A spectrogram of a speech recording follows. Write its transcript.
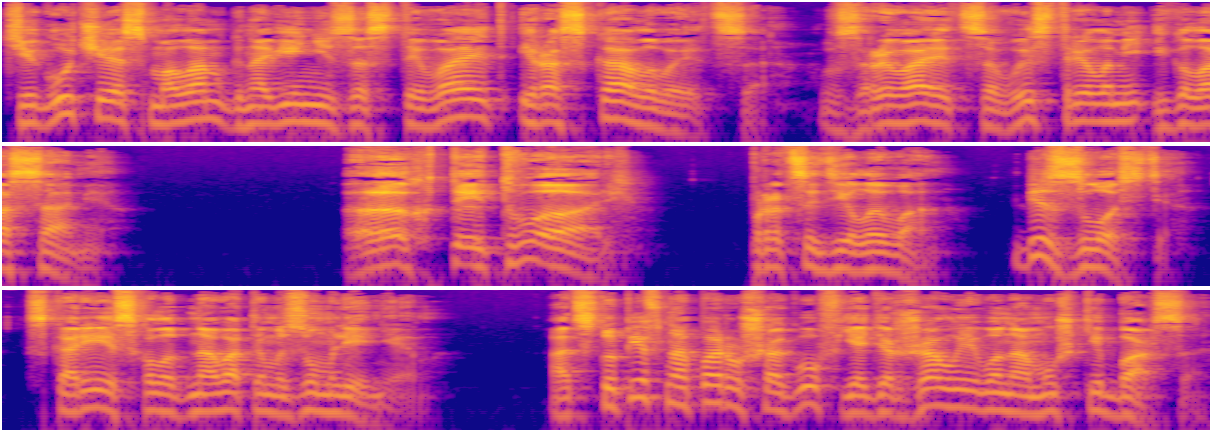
Тягучая смола мгновений застывает и раскалывается, взрывается выстрелами и голосами. «Ах ты, тварь!» – процедил Иван. Без злости, скорее с холодноватым изумлением. Отступив на пару шагов, я держала его на мушке Барса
